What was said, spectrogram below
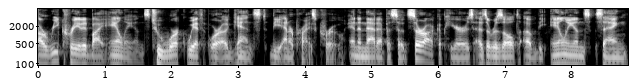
are recreated by aliens to work with or against the Enterprise crew. And in that episode, Surak appears as a result of the aliens saying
